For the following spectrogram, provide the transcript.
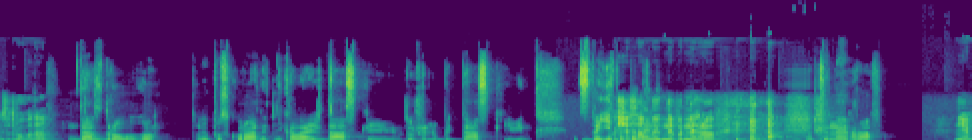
З другого, так? Да? Да, з другого випуску радить Ніколаєш Даск, і він дуже любить Даск. і він... Здається, Хоча сам навіть... не, не грав. Ти не грав? Ні,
